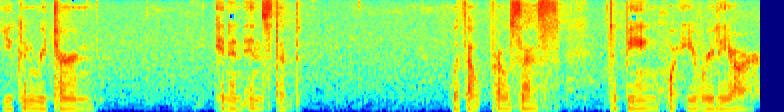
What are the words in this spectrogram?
You can return in an instant without process to being what you really are.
